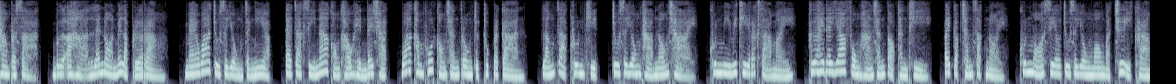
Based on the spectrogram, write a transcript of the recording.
ทางประสาทเบื่ออาหารและนอนไม่หลับเรื้อรัง แม้ว่าจูสยงจะเงียบ แต่จากสีหน้าของเขาเห็นได้ชัด ว่าคำพูดของฉันตรงจุดทุกประการ หลังจากครุ่นคิด จูสยงถามน้องชาย คุณมีวิธีรักษาไหม เพื่อให้ได้ย่าฟงหางฉันตอบทันที ไปกับฉันสักหน่อย คุณหมอเซียวจูสยงมองบัตรชื่ออีกครั้ง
